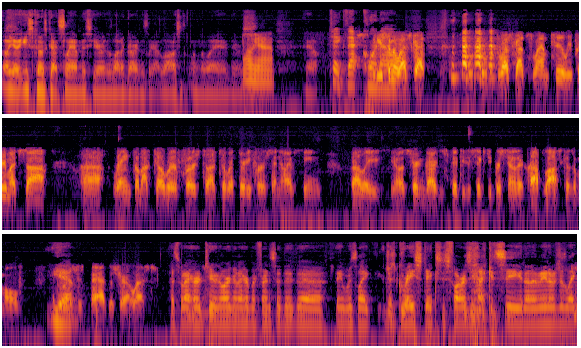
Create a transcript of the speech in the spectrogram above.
Oh yeah, the East Coast got slammed this year. There's a lot of gardens that got lost along the way. There was, Oh yeah. Yeah. Take that, The Cornell. East and the West got the West got slammed too. We pretty much saw uh, rain from October 1st to October 31st. I know I've seen probably you know certain gardens 50 to 60 percent of their crop lost because of mold. It Yeah. was just bad this year out west. That's what I heard too in Oregon. I heard my friend said that the they was like just gray sticks as far as I eye could see. You know what I mean? I was just like,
